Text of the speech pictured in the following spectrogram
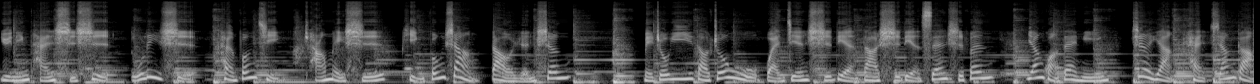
与您谈时事、读历史、看风景、尝美食、品风尚到人生。每周一到周五晚间十点到十点三十分，央广带您这样看香港。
